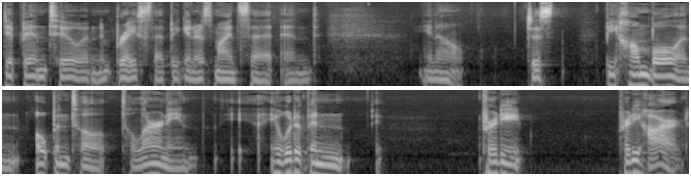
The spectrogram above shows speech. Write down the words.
dip into and embrace that beginner's mindset and, you know, just be humble and open to, to learning, it would have been pretty, pretty hard.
